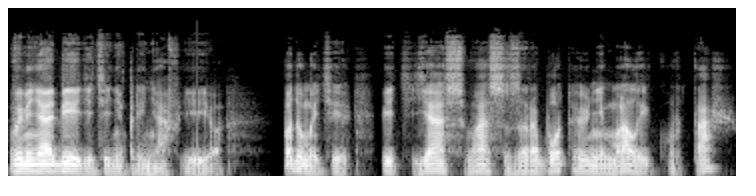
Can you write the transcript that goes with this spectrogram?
Вы меня обидите, не приняв ее. Подумайте, ведь я с вас заработаю немалый куртаж.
